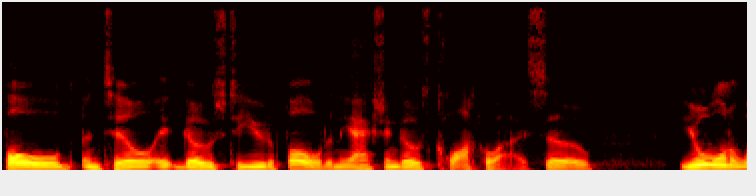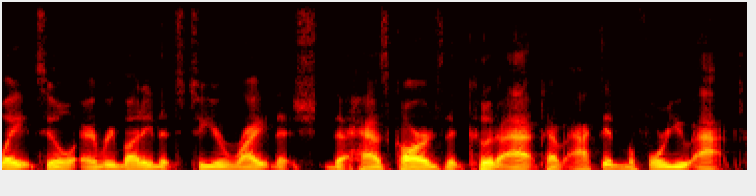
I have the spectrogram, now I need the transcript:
fold until it goes to you to fold and the action goes clockwise. So you'll want to wait till everybody that's to your right that sh- that has cards that could act have acted before you act.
